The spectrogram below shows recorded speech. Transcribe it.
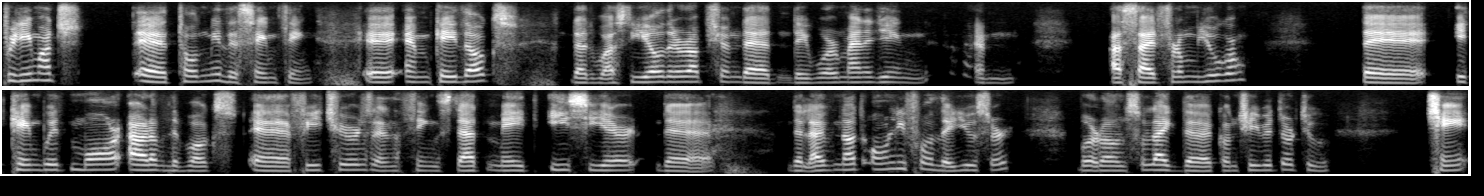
pretty much uh, told me the same thing. Uh, MK Docs, that was the other option that they were managing, and aside from Hugo, the it came with more out of the box uh, features and things that made easier the the life not only for the user, but also like the contributor to change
